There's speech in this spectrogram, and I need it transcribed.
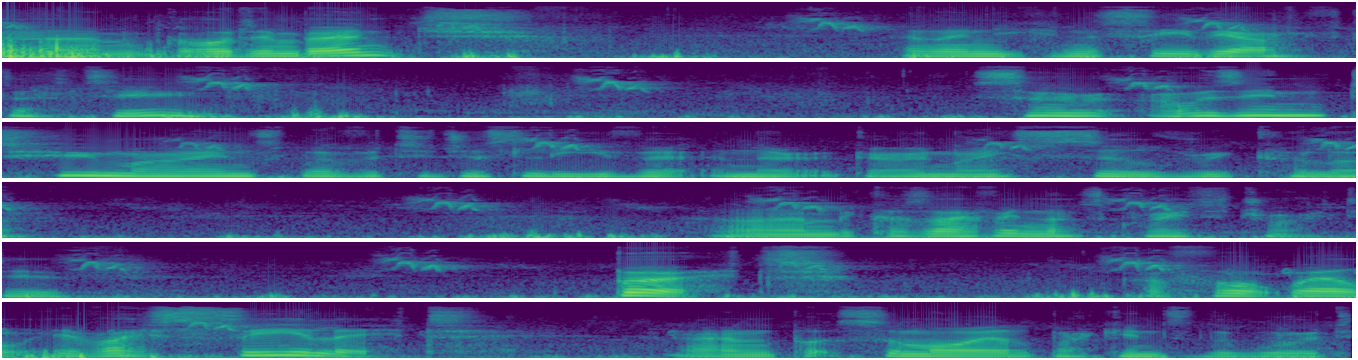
um, garden bench and then you can see the after too. So I was in two minds whether to just leave it and let it go a nice silvery colour. Um, because I think that's quite attractive. But I thought well if I seal it and put some oil back into the wood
